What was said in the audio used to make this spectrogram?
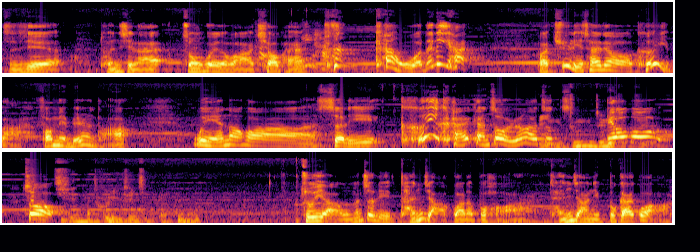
直接囤起来。钟会的话敲牌，看我的厉害，把距离拆掉可以吧？方便别人打。魏延的话，这里可以砍一砍赵云啊，这标包赵。注意啊，我们这里藤甲挂的不好啊，藤甲你不该挂啊，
